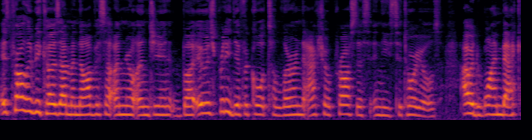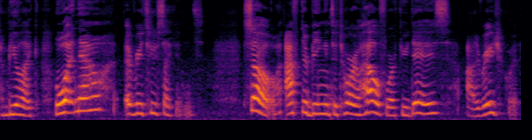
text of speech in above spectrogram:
it's probably because I'm a novice at Unreal Engine, but it was pretty difficult to learn the actual process in these tutorials. I would wind back and be like, what now? Every two seconds. So, after being in tutorial hell for a few days, I rage quit.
